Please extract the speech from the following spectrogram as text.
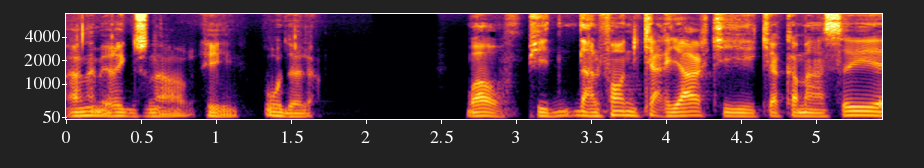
en Amérique du Nord et au-delà. Wow. Puis, dans le fond, une carrière qui, qui a commencé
